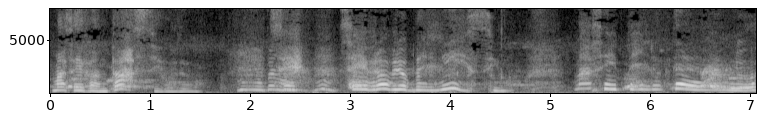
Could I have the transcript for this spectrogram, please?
Ma sei fantastico tu. Sei, sei proprio bellissimo. Ma sei bello bello.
